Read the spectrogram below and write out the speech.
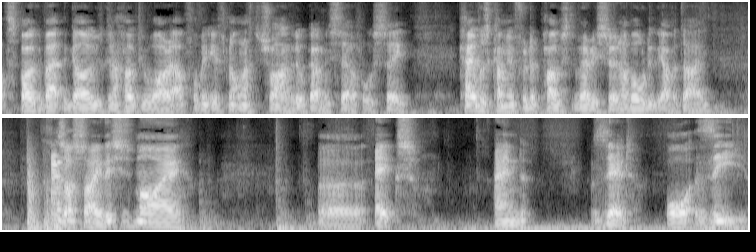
I've spoke about the guy who's going to hopefully wire it up for me. If not, to have to try and a little go myself. We'll see. Cable's coming through the post very soon. I've ordered it the other day. As I say, this is my uh, X and Z, or Z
